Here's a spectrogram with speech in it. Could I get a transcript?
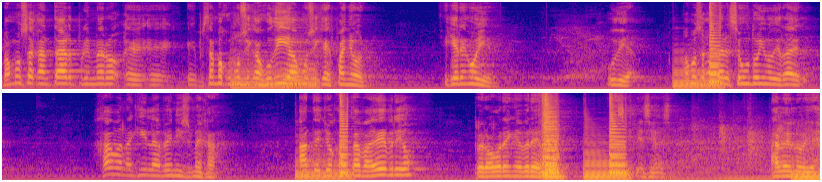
Vamos a cantar primero, eh, eh, empezamos con música judía música español. ¿Qué quieren oír? Judía. Vamos a cantar el segundo himno de Israel. Javan aquí la Meja. Antes yo cantaba ebrio, pero ahora en hebreo. Aleluya.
